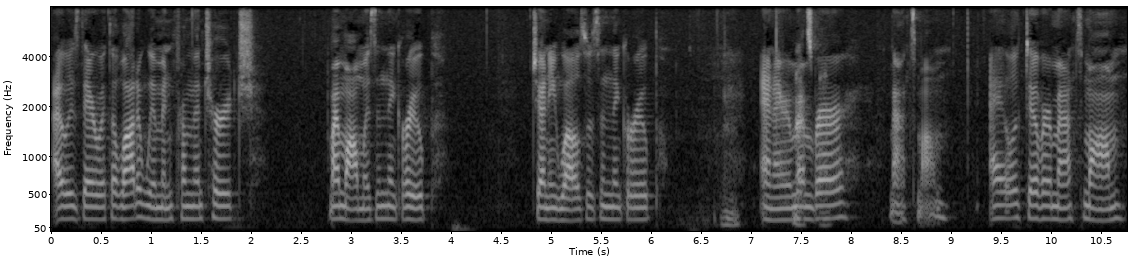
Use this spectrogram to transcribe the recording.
I was there with a lot of women from the church. My mom was in the group. Jenny Wells was in the group. And I remember Matt's mom. I looked over Matt's mom.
